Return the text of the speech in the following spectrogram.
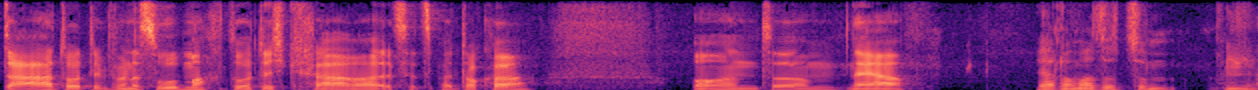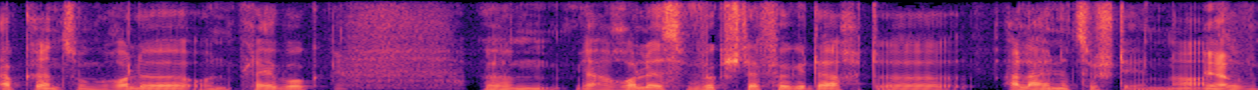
da deutlich, wenn man das so macht, deutlich klarer als jetzt bei Docker. Und ähm, naja. Ja, nochmal so zum hm. Abgrenzung, Rolle und Playbook. Ja. Ähm, ja, Rolle ist wirklich dafür gedacht, äh, alleine zu stehen. Ne? Also ja.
